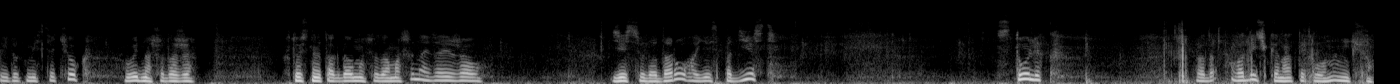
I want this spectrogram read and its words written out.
Такий тут містячок. Видно, що даже хтось не так давно сюди машиною заїжджав. Є сюди дорога, є під'їзд. Столик. Правда, водичка натекло, ну нічого.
